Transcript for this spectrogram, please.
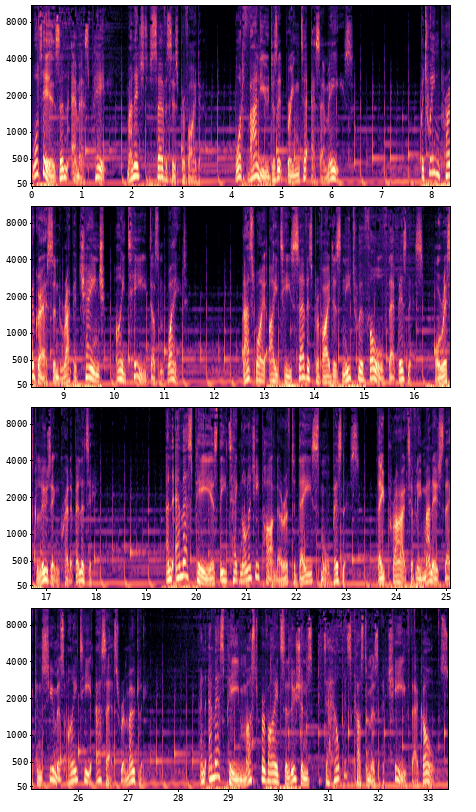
What is an MSP, Managed Services Provider? What value does it bring to SMEs? Between progress and rapid change, IT doesn't wait. That's why IT service providers need to evolve their business or risk losing credibility. An MSP is the technology partner of today's small business. They proactively manage their consumers' IT assets remotely. An MSP must provide solutions to help its customers achieve their goals.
